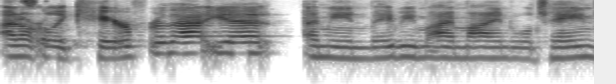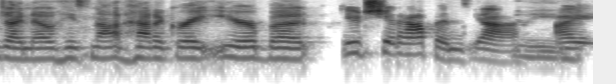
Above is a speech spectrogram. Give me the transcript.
I don't really care for that yet. I mean, maybe my mind will change. I know he's not had a great year, but Dude, shit happens. Yeah, I mean, I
